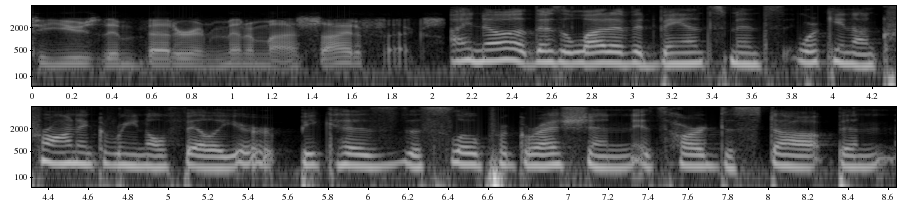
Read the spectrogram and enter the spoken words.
to use them better and minimize side effects. I know there's a lot of advancements working on chronic renal failure because the slow progression, it's hard to stop. And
